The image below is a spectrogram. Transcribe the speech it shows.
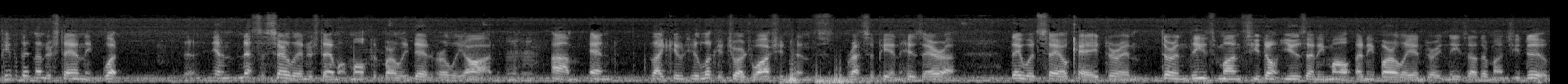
people didn't understand the, what uh, you know, necessarily understand what malted barley did early on, um, and like if you look at George Washington's recipe in his era, they would say, okay, during during these months you don't use any malt, any barley, and during these other months you do.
